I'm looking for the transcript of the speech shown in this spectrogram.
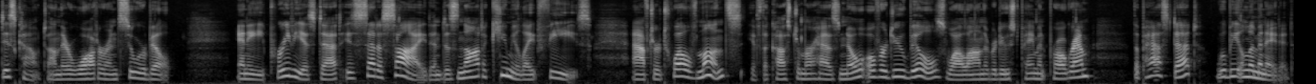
discount on their water and sewer bill. Any previous debt is set aside and does not accumulate fees. After 12 months, if the customer has no overdue bills while on the reduced payment program, the past debt will be eliminated.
